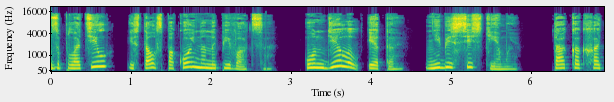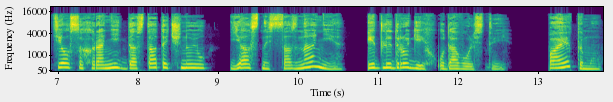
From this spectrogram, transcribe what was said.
заплатил и стал спокойно напиваться. Он делал это не без системы, так как хотел сохранить достаточную ясность сознания и для других удовольствий. Поэтому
